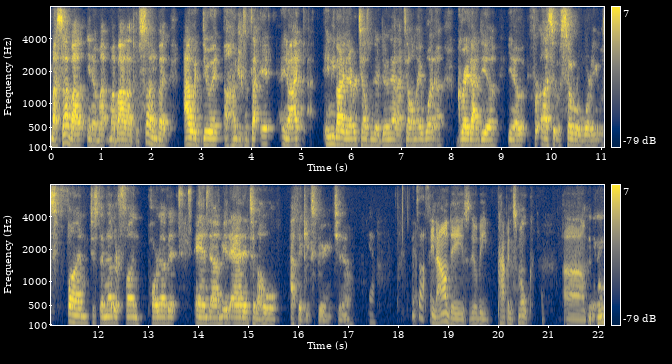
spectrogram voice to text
my son, by you know, my, my biological son, but I would do it a hundred times. You know, I anybody that ever tells me they're doing that, I tell them, hey, what a great idea. You know, for us, it was so rewarding. It was fun, just another fun part of it, and um, it added to the whole, I think, experience. You know. Yeah, that's awesome. See, nowadays they'll be popping smoke, um, mm-hmm.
